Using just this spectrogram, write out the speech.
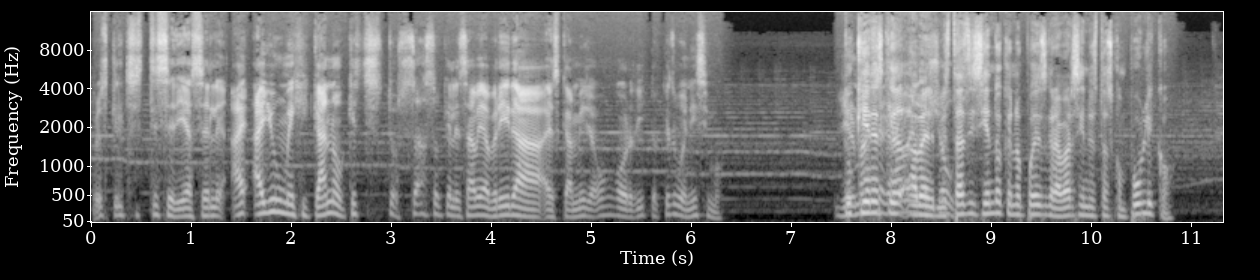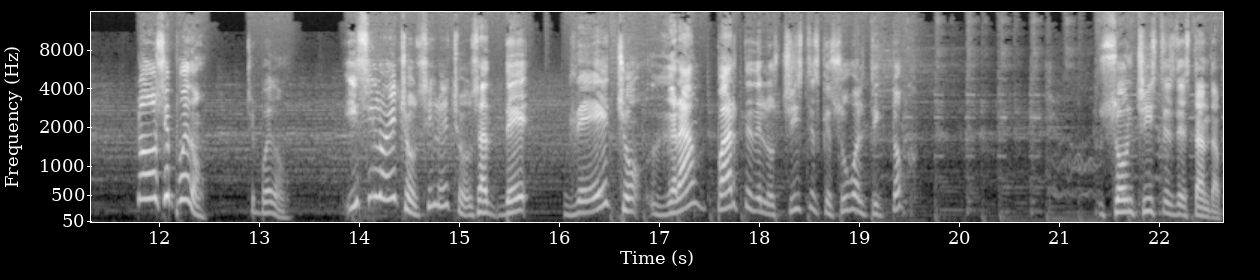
Pero es que el chiste sería hacerle... Hay, hay un mexicano que es chistosazo que le sabe abrir a, a Escamilla, un gordito, que es buenísimo. Y Tú quieres que... A ver, me estás diciendo que no puedes grabar si no estás con público. No, sí puedo. Sí puedo. Y sí lo he hecho, sí lo he hecho. O sea, de, de hecho, gran parte de los chistes que subo al TikTok son chistes de stand-up,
